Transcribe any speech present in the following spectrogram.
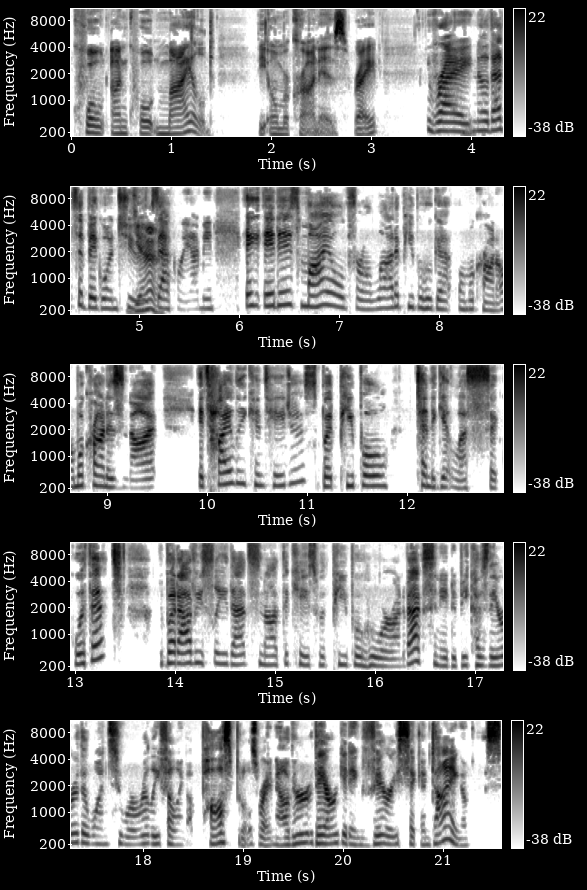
quote unquote mild the Omicron is, right? Right. No, that's a big one too. Yeah. Exactly. I mean, it, it is mild for a lot of people who get Omicron. Omicron is not, it's highly contagious, but people tend to get less sick with it. But obviously, that's not the case with people who are unvaccinated because they are the ones who are really filling up hospitals right now. They're, they are getting very sick and dying of this.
